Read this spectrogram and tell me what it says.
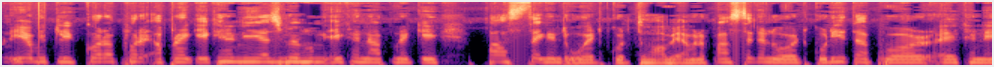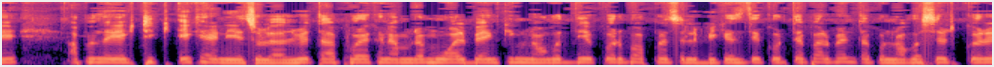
এভাবে ক্লিক করার পরে আপনাকে এখানে নিয়ে আসবে এবং এখানে আপনাকে পাঁচ সেকেন্ড ওয়েট করতে হবে। আমরা পাঁচ সেকেন্ড ওয়েট করি, তারপর এখানে আপনাদেরকে ঠিক এখানে নিয়ে চলে আসবে। তারপর এখানে আমরা মোবাইল ব্যাংকিং নগদ দিয়ে করব, আপনার চাইলে বিকাশ দিয়ে করতে পারবেন। তারপর নগদ সেট করে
